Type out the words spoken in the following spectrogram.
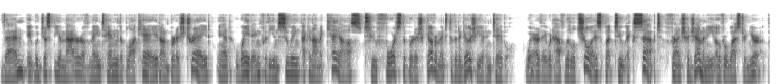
Then it would just be a matter of maintaining the blockade on British trade and waiting for the ensuing economic chaos to force the British government to the negotiating table where they would have little choice but to accept French hegemony over Western Europe.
